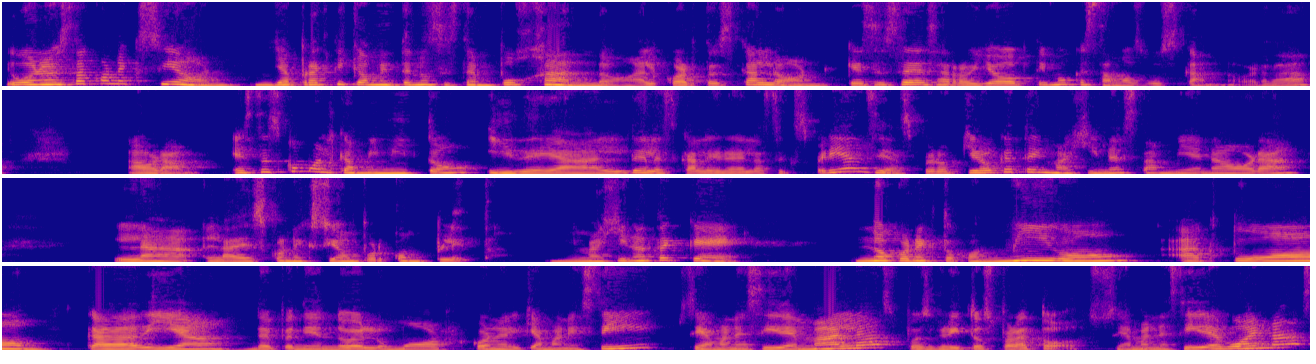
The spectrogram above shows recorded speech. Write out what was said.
Y bueno, esta conexión ya prácticamente nos está empujando al cuarto escalón, que es ese desarrollo óptimo que estamos buscando, ¿verdad? Ahora, este es como el caminito ideal de la escalera de las experiencias, pero quiero que te imagines también ahora la, desconexión por completo. Imagínate que no conecto conmigo, actúo cada día dependiendo del humor con el que amanecí. Si amanecí de malas, pues gritos para todos. Si amanecí de buenas,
